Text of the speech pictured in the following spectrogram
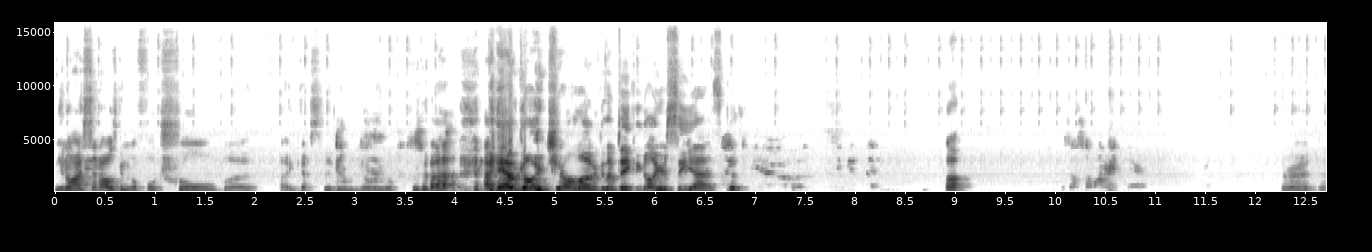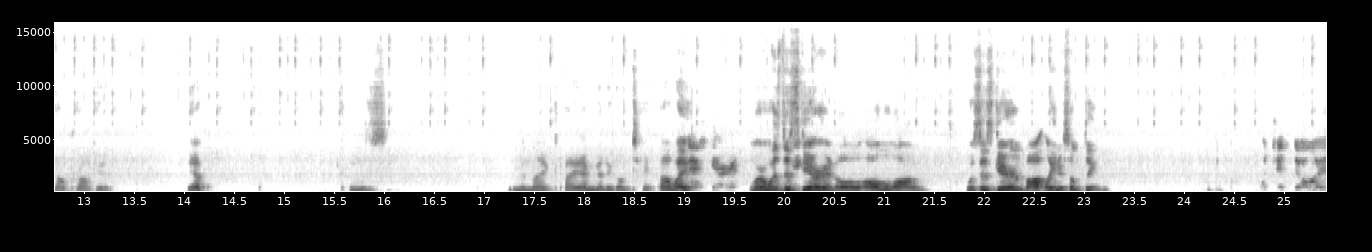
You know, I said I was gonna go full troll, but I guess they didn't really go. I am going troll though because I'm taking all your CS. It's like 'cause- you. You get the- Uh. There's also one right there. Alright, then I'll proc it. Yep. Cause I mean like I am gonna go tank. Oh wait, where was this Garen all, all along? Was this Garen bot lane or something? What you doing?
